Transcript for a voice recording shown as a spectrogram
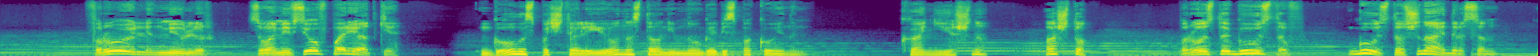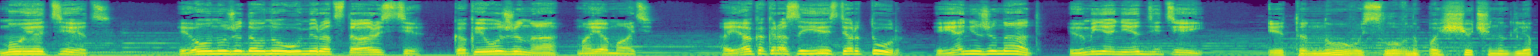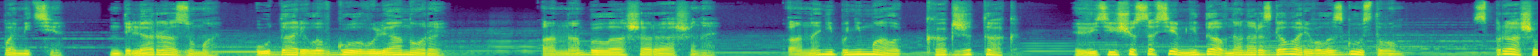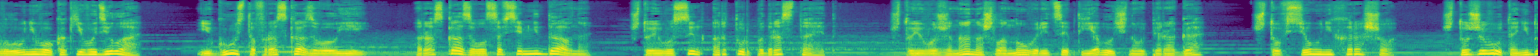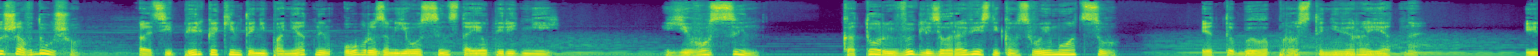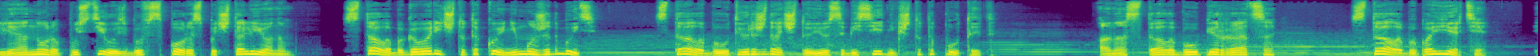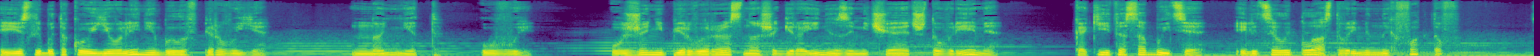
«Фройлен Мюллер, с вами все в порядке?» Голос почтальона стал немного обеспокоенным. «Конечно. А что?» «Просто Густав. Густав Шнайдерсон. Мой отец. И он уже давно умер от старости, как и его жена, моя мать. А я как раз и есть Артур, и я не женат, и у меня нет детей». Эта новость, словно пощечина для памяти, для разума, ударила в голову Леоноры. Она была ошарашена. Она не понимала, как же так? Ведь еще совсем недавно она разговаривала с Густавом, спрашивала у него, как его дела. И Густав рассказывал ей, рассказывал совсем недавно, что его сын Артур подрастает, что его жена нашла новый рецепт яблочного пирога, что все у них хорошо, что живут они душа в душу. А теперь каким-то непонятным образом его сын стоял перед ней – его сын, который выглядел ровесником своему отцу. Это было просто невероятно. И Леонора пустилась бы в споры с почтальоном, стала бы говорить, что такое не может быть, стала бы утверждать, что ее собеседник что-то путает. Она стала бы упираться, стала бы, поверьте, если бы такое явление было впервые. Но нет, увы. Уже не первый раз наша героиня замечает, что время, какие-то события или целый пласт временных фактов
